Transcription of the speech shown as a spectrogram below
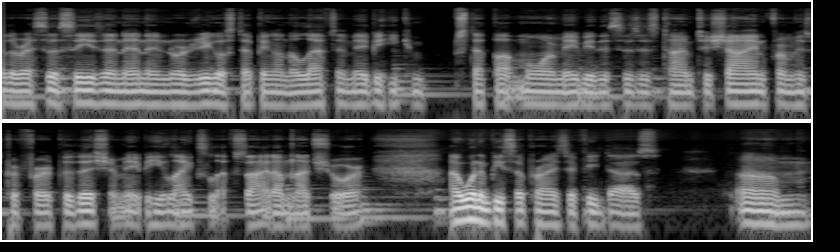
for the rest of the season and then Rodrygo stepping on the left and maybe he can step up more. Maybe this is his time to shine from his preferred position. Maybe he likes left side. I'm not sure. I wouldn't be surprised if he does. Um,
